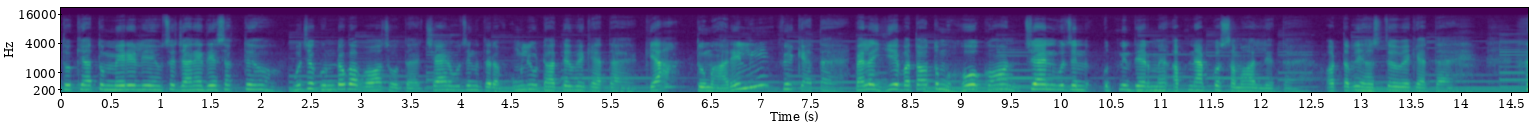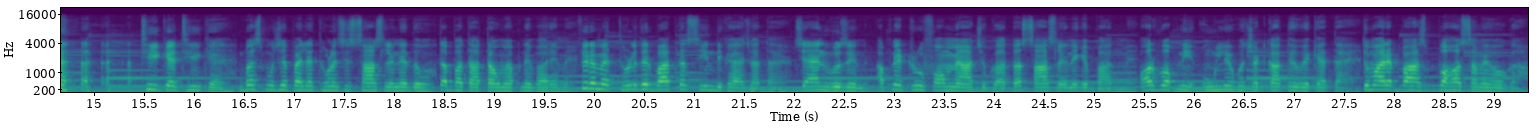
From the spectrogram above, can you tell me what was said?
तो क्या तुम मेरे लिए उसे जाने दे सकते हो? वो जो गुंडों का बॉस होता है, चैन वुजिंग की तरफ़ उंगली उठाते हुए कहता है, क्या तुम्हारे लिए? फिर कहता है, पहले ये बताओ तुम हो कौन? चैन वुजिन उतनी देर में अपने आप को संभाल लेता है और तभी हँसते हुए कहता है ठीक है ठीक है। बस मुझे पहले थोड़ी सी सांस लेने दो, तब बताता हूँ मैं अपने बारे में। फिर हमें थोड़ी देर बाद का सीन दिखाया जाता है। चैन वुजिन अपने ट्रू फॉर्म में आ चुका था सांस लेने के बाद में, और वो अपनी उंगलियों को चटकाते हुए कहता है, तुम्हारे पास बहुत समय होगा,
